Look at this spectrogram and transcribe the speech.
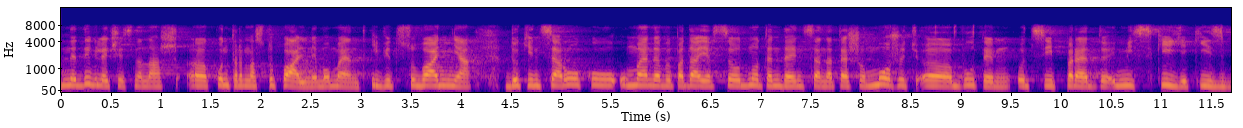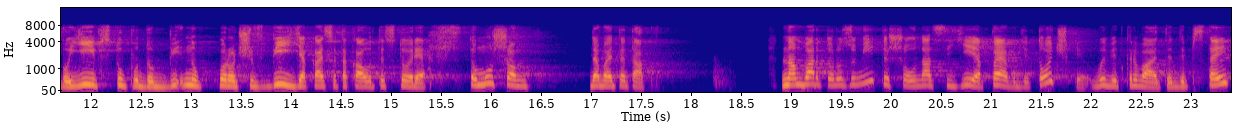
не дивлячись на наш е, контрнаступальний момент і відсування до кінця року, у мене випадає все одно тенденція на те, що можуть е, бути оці передміські якісь бої, вступу до бі... ну коротше, в бій, якась така от історія. Тому що давайте так. Нам варто розуміти, що у нас є певні точки. Ви відкриваєте дипстейт,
